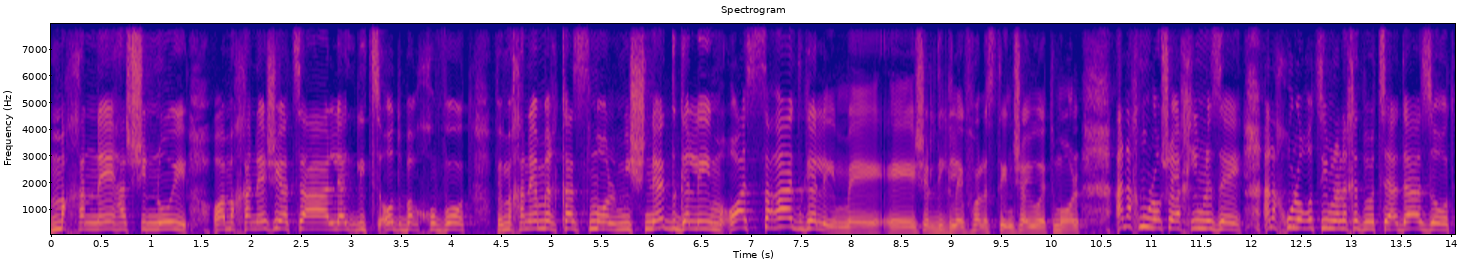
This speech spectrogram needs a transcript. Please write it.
מחנה השינוי, או המחנה שיצא לצעוד ברחובות, ומחנה המרכז-שמאל, משני דגלים, או עשרה דגלים אה, אה, של דגלי פלסטין שהיו אתמול. אנחנו לא שייכים לזה, אנחנו לא רוצים ללכת בצעדה הזאת,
